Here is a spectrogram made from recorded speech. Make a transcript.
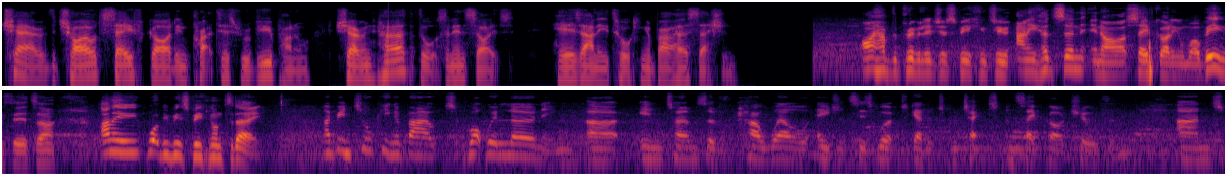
chair of the Child Safeguarding Practice Review Panel, sharing her thoughts and insights. Here's Annie talking about her session. I have the privilege of speaking to Annie Hudson in our Safeguarding and Wellbeing Theatre. Annie, what have you been speaking on today? I've been talking about what we're learning uh, in terms of how well agencies work together to protect and safeguard children, and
